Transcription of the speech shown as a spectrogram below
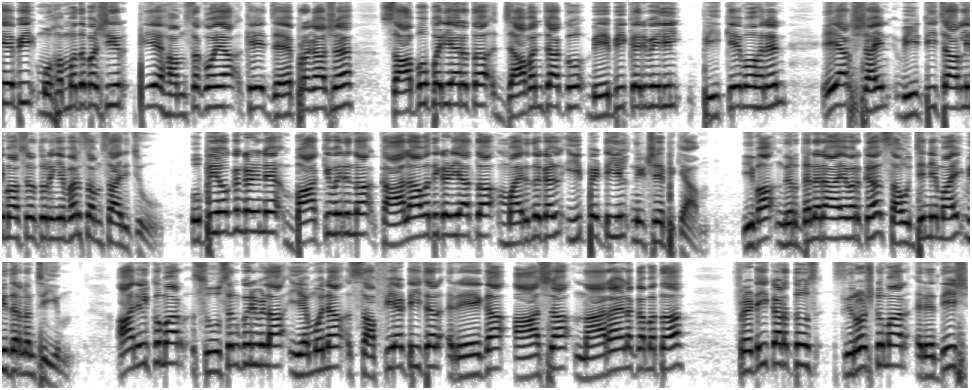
K B Muhammad Basheer P A Hamsakoya K Jayaprakash Sabu Pariyarath Javan Chacko Baby Karuvelil P K Mohanan A R Shine V T Charlie master തുടങ്ങിയവർ സംസാരിച്ചു. ഉപയോഗം കഴിഞ്ഞ് ബാക്കി വരുന്ന കാലാവധി കഴിയാത്ത മരുന്നുകൾ ഈ പെട്ടിയിൽ നിക്ഷേപിക്കാം. ഇവ നിർധനരായവർക്ക് സൗജന്യമായി വിതരണം ചെയ്യും. Anilkumar Susan Kuruvila Yamuna Safiya teacher Rekha Asha Narayana Kamath Freddy Kadathoos Sirosh Kumar Ratheesh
